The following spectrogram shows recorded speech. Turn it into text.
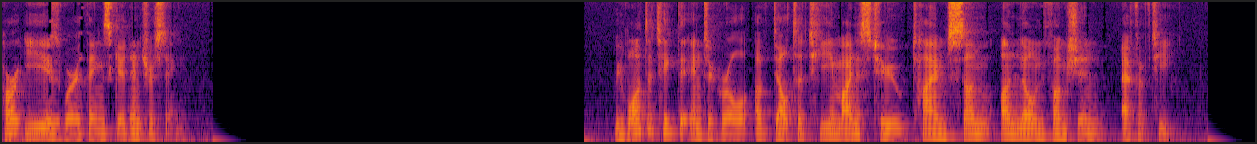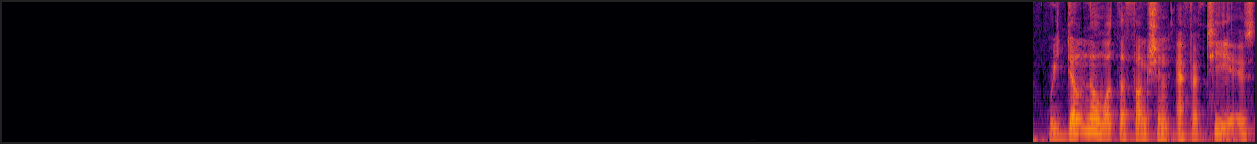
Part E is where things get interesting. We want to take the integral of delta t minus 2 times some unknown function f of t. We don't know what the function f of t is,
